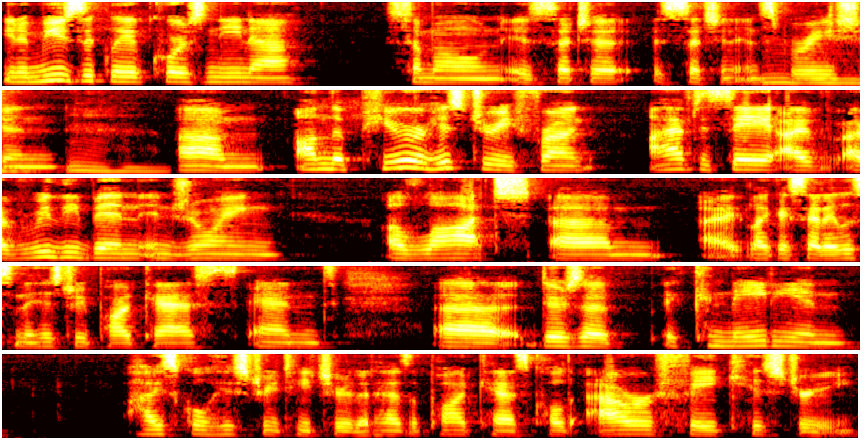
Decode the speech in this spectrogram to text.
You know, musically, of course, Nina Simone is such a is such an inspiration. Mm-hmm. Mm-hmm. Um, on the pure history front, I have to say I've I've really been enjoying a lot. Um, I, like I said, I listen to history podcasts, and uh, there's a, a, Canadian high school history teacher that has a podcast called Our Fake History.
